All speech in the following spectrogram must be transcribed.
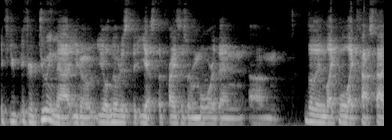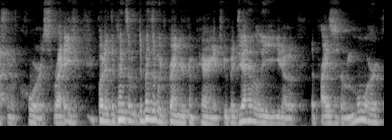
if you if you're doing that you know you'll notice that yes the prices are more than um, than like well like fast fashion of course right? But it depends on depends on which brand you're comparing it to. But generally you know the prices are more.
